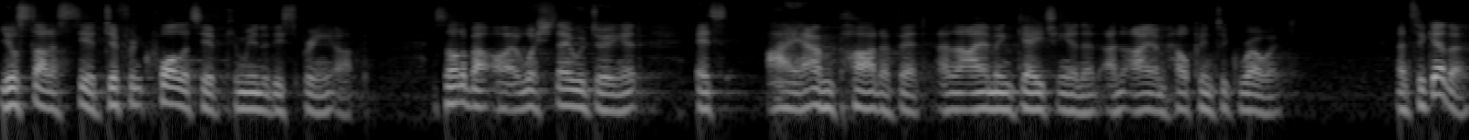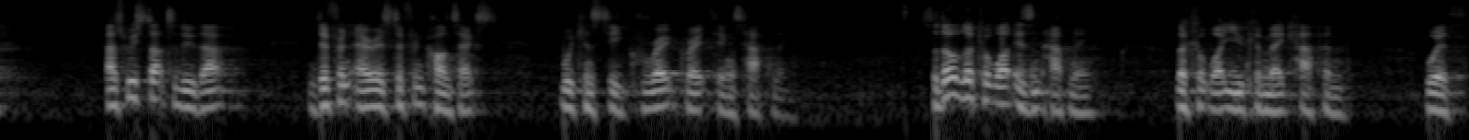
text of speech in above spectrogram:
You'll start to see a different quality of community springing up. It's not about, oh, I wish they were doing it. It's, I am part of it and I am engaging in it and I am helping to grow it. And together, as we start to do that, in different areas, different contexts, we can see great, great things happening. So don't look at what isn't happening. Look at what you can make happen with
